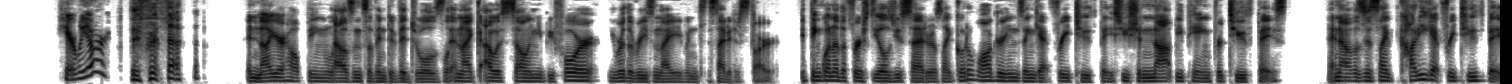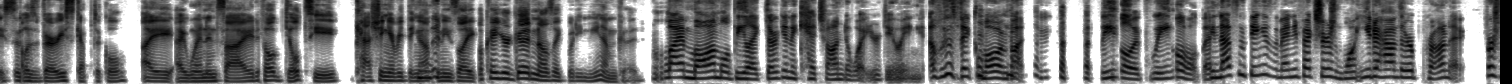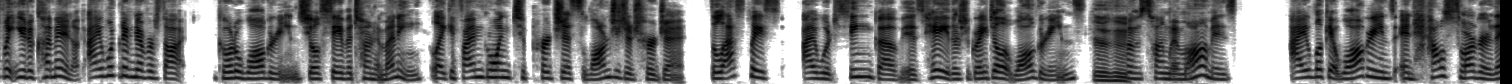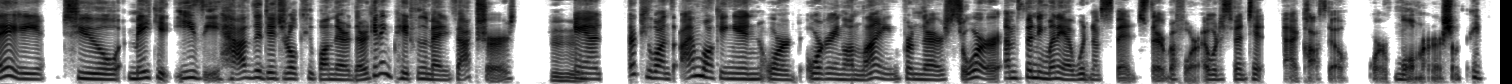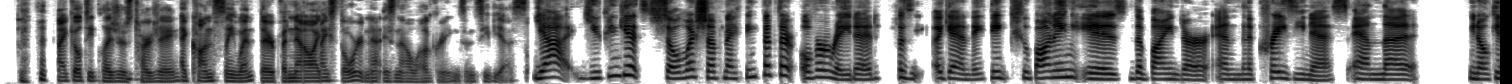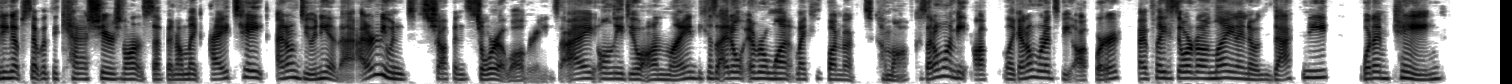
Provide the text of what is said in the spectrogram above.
here we are. and now you're helping thousands of individuals. And like I was telling you before, you were the reason I even decided to start. I think one of the first deals you said was like, go to Walgreens and get free toothpaste. You should not be paying for toothpaste. And I was just like, how do you get free toothpaste? And I was very skeptical. I, I went inside, felt guilty, cashing everything up. and he's like, okay, you're good. And I was like, what do you mean I'm good? My mom will be like, they're going to catch on to what you're doing. I was like, mom, I'm not legal. It's legal. I mean, that's the thing is the manufacturers want you to have their product. First, want you to come in. Like, I would have never thought go to Walgreens, you'll save a ton of money. Like if I'm going to purchase laundry detergent, the last place I would think of is, hey, there's a great deal at Walgreens. Mm-hmm. I was telling my mom is I look at Walgreens and how smart are they to make it easy, have the digital coupon there. They're getting paid from the manufacturers. Mm-hmm. And their coupons, I'm walking in or ordering online from their store. I'm spending money I wouldn't have spent there before. I would have spent it at Costco or Walmart or something. My guilty pleasure is mm-hmm. Target. I constantly went there, but now I, my store is now Walgreens and CVS. Yeah, you can get so much stuff. And I think that they're overrated because, again, they think couponing is the binder and the craziness and the you know, getting upset with the cashiers and all that stuff. And I'm like, I take, I don't do any of that. I don't even shop in store at Walgreens. I only do online because I don't ever want my coupon not to come off because I don't want to be like, I don't want it to be awkward. I place the order online. I know exactly what I'm paying,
